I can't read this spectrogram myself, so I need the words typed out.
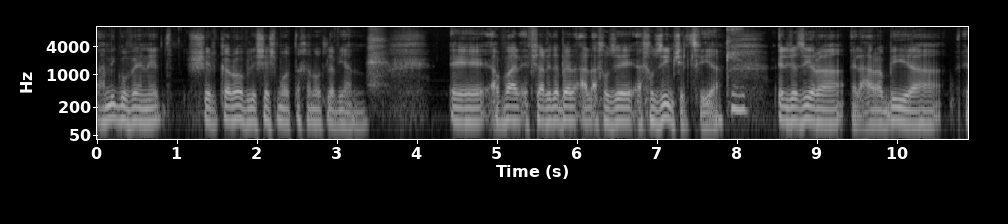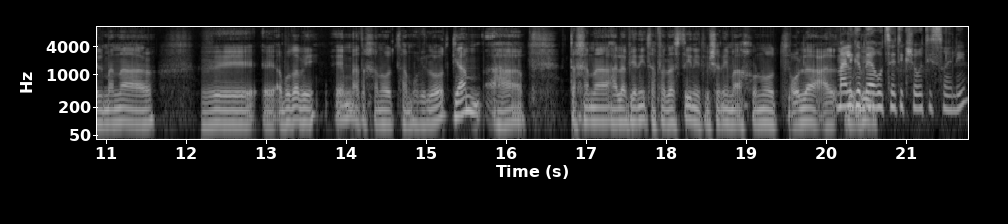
המגוונת של קרוב ל-600 תחנות לוויין. אה, אבל אפשר לדבר על אחוזי, אחוזים של צפייה. כן. אל-ג'זירה, אל-ערבייה, אל-מנאר ואבו דאבי הם התחנות המובילות. גם התחנה הלוויינית הפלסטינית בשנים האחרונות עולה על... מה לגבי ערוצי תקשורת ישראלים?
